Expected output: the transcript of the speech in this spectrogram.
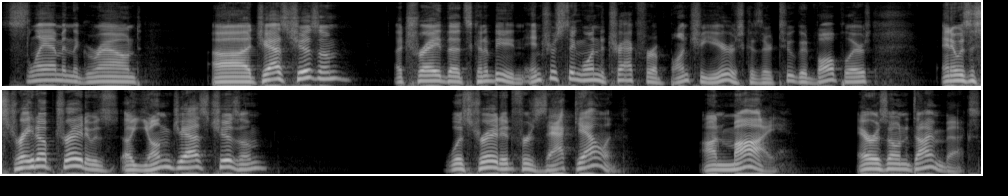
slam in the ground. Uh, Jazz Chisholm, a trade that's going to be an interesting one to track for a bunch of years because they're two good ball players. And it was a straight up trade. It was a young Jazz Chisholm was traded for Zach Gallen on my Arizona Diamondbacks.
